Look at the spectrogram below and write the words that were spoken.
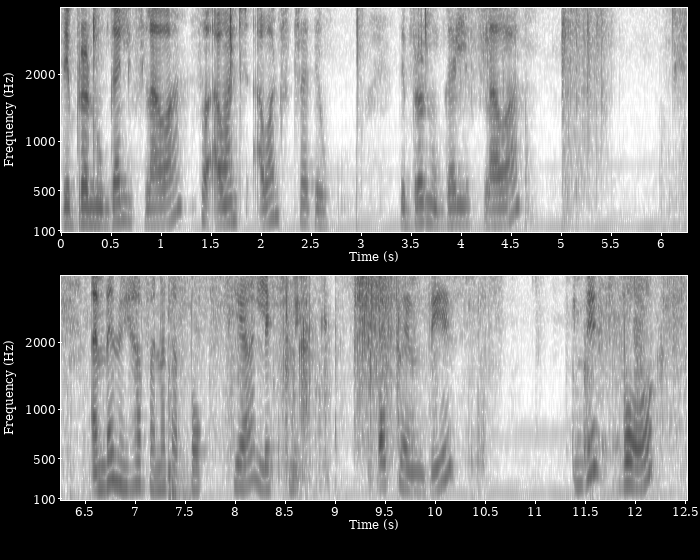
the brown ugali flour. So I want I want to try the the brown ugali flour. And then we have another box here. Let me open this. In this box,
